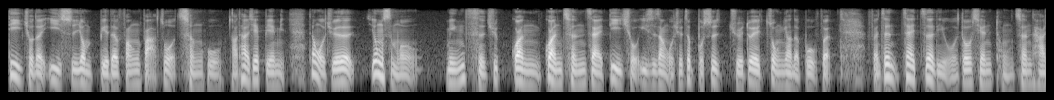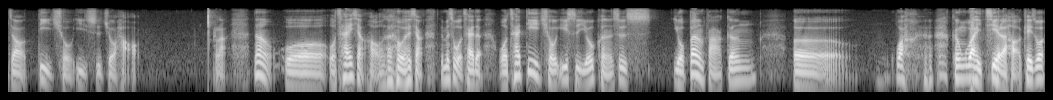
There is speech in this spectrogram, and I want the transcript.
地球的意识用别的方法做称呼啊，它有些别名，但我觉得用什么名词去贯贯称在地球意识上，我觉得这不是绝对重要的部分。反正在这里我都先统称它叫地球意识就好。好啦，那我我猜想哈，我 我在想，这边是我猜的，我猜地球意识有可能是有办法跟呃。哇，跟外界了哈，可以说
